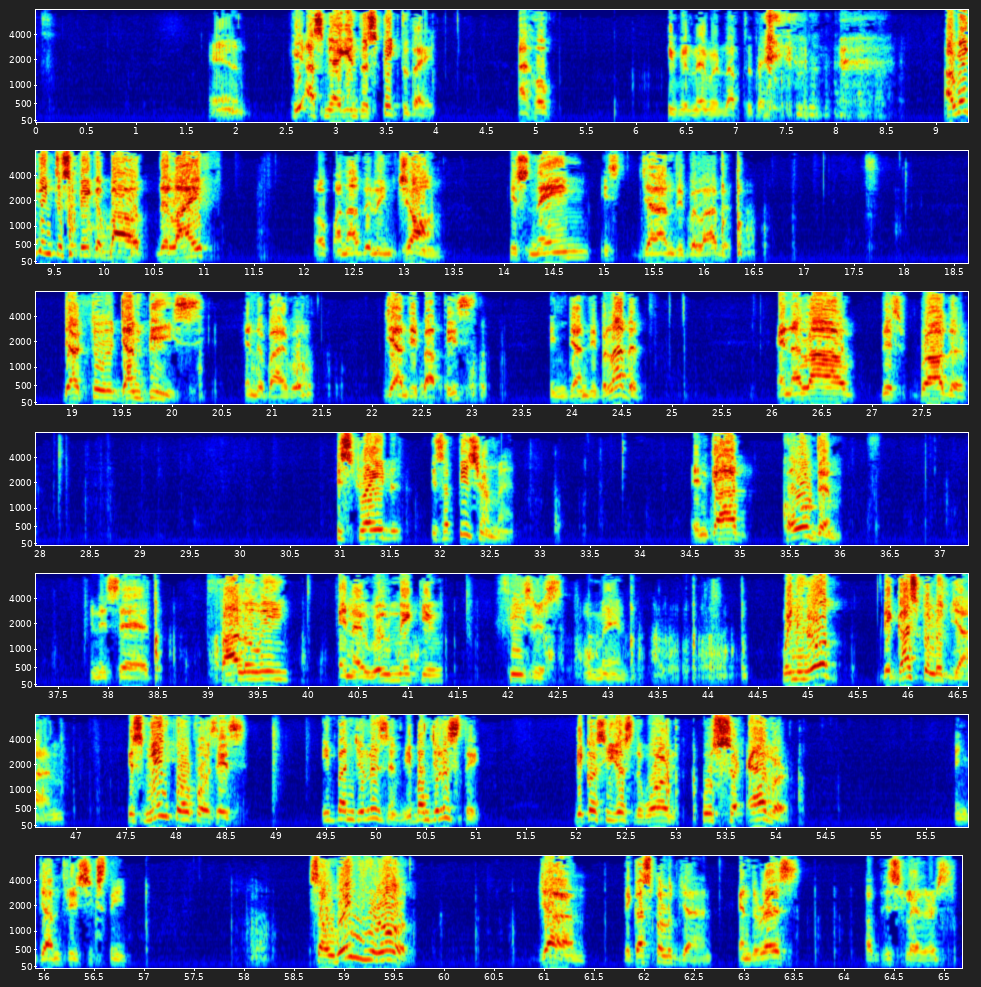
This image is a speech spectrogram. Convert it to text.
And he asked me again to speak today. I hope he will never love today. Are we going to speak about the life of another named John? His name is John the Beloved. There are two John B's in the Bible, John the Baptist and John the Beloved. And I love this brother. His trade is a fisherman. And God called them. And he said, follow me and I will make you fishers of men. When he wrote the Gospel of John, his main purpose is evangelism, evangelistic. Because he used the word whosoever in John 3.16. So when he wrote John, the Gospel of John, and the rest of his letters,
